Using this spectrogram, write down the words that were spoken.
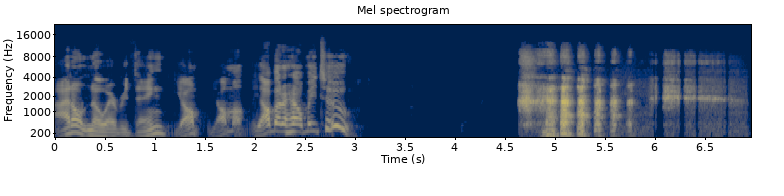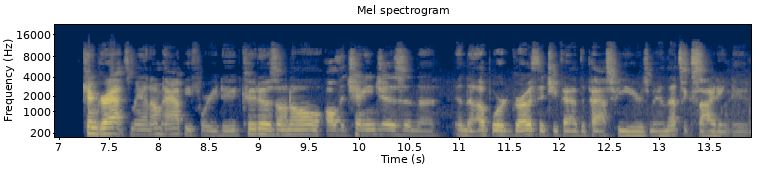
I don't know everything. Y'all, y'all, y'all better help me too. Congrats, man! I'm happy for you, dude. Kudos on all all the changes and the and the upward growth that you've had the past few years, man. That's exciting, dude.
